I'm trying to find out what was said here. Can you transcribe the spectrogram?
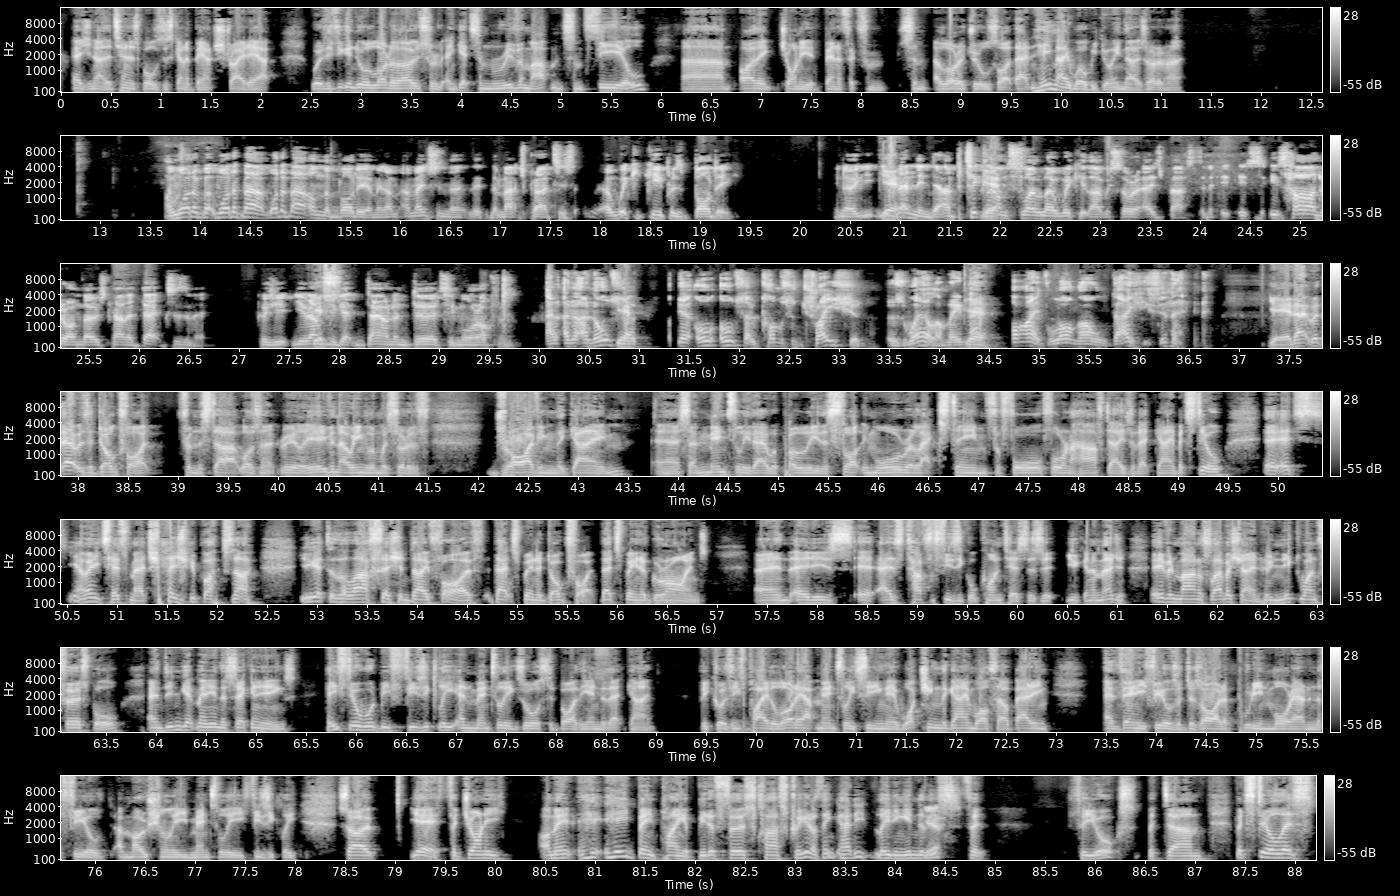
as you know, the tennis ball is just going to bounce straight out. Whereas if you can do a lot of those sort of and get some rhythm up and some feel, um, I think Jonny would benefit from some a lot of drills like that, and he may well be doing those. I don't know. And what about what about what about on the body? I mean, I, I mentioned the, the, the match practice. A wicket keeper's body you know, you, are yeah. bending down, and particularly yeah. on slow, low wicket like we saw at Edgbaston. It, it's it's harder on those kind of decks, isn't it? Because you, you're having yes. to get down and dirty more often. And, and, and also, yeah. Yeah. also concentration as well. I mean, yeah. five long old days, isn't it? Yeah, that that was a dogfight from the start, wasn't it? Really, even though England was sort of driving the game, uh, so mentally, they were probably the slightly more relaxed team for four, four and a half days of that game. But still, it's you know any test match, as you both know, you get to the last session, day five. That's been a dogfight. That's been a grind, and it is uh, as tough a physical contest as it, you can imagine. Even Marnus Labuschagne, who nicked one first ball and didn't get many in the second innings, he still would be physically and mentally exhausted by the end of that game because he's played a lot out mentally, sitting there watching the game whilst they were batting and then he feels a desire to put in more out in the field emotionally, mentally, physically. So, yeah, for Jonny, I mean, he, had been playing a bit of first class cricket, I think, had he, leading into yeah. this for for Yorks. But um, but still, there's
